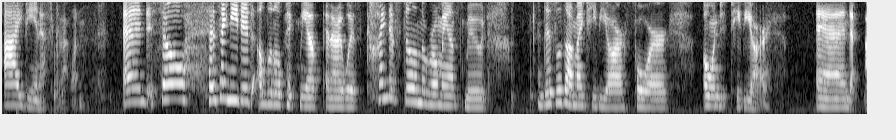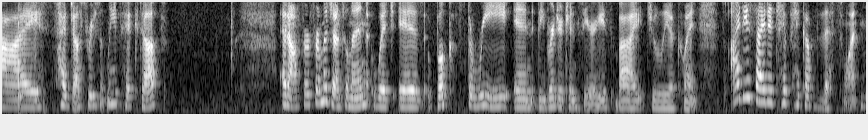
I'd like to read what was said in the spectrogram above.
I DNF'd that one. And so since I needed a little pick-me-up and I was kind of still in the romance mood, this was on my TBR for owned TBR. And I had just recently picked up an offer from a gentleman, which is book three in the Bridgerton series by Julia Quinn. So I decided to pick up this one.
